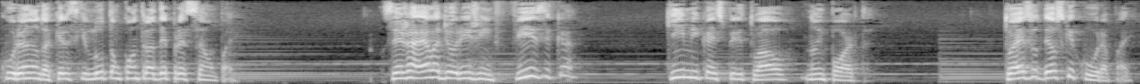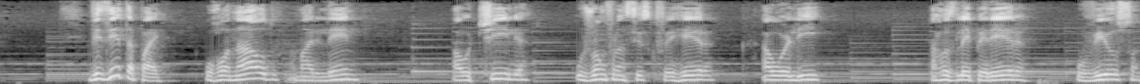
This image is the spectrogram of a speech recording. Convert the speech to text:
curando aqueles que lutam contra a depressão, Pai. Seja ela de origem física, química, espiritual, não importa. Tu és o Deus que cura, Pai. Visita, Pai, o Ronaldo, a Marilene, a Otília, o João Francisco Ferreira, a Orli, a Rosley Pereira, o Wilson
